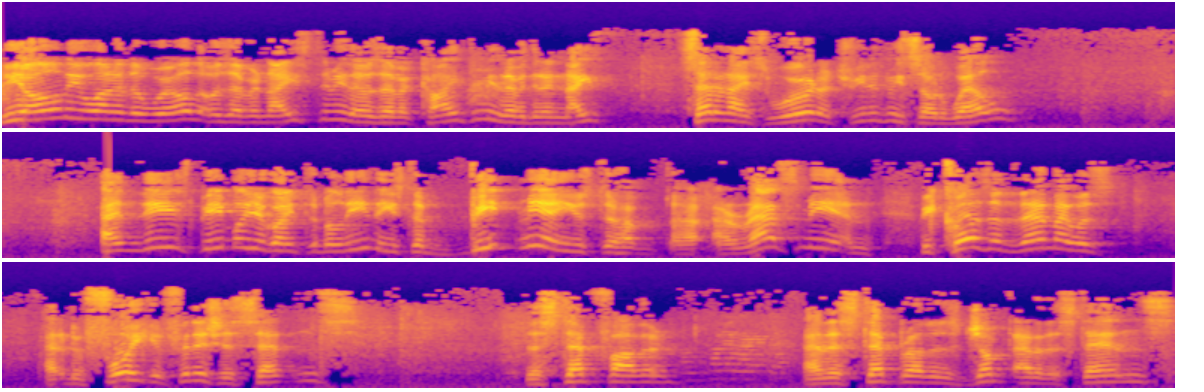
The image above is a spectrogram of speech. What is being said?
The only one in the world that was ever nice to me, that was ever kind to me, that ever did a nice, said a nice word or treated me so well? And these people you're going to believe, they used to beat me and used to harass me, and because of them I was. And before he could finish his sentence, the stepfather and the stepbrothers jumped out of the stands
